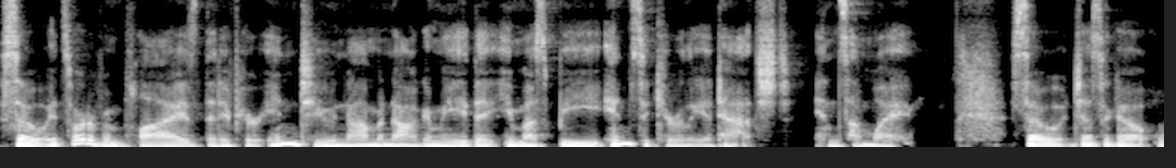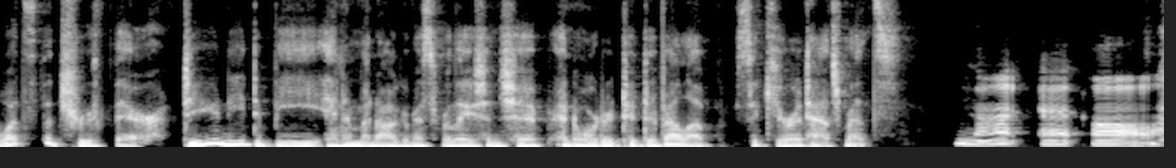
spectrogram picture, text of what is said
So it sort of implies that if you're into non monogamy, that you must be insecurely attached in some way. So, Jessica, what's the truth there? Do you need to be in a monogamous relationship in order to develop secure attachments? Not at all.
